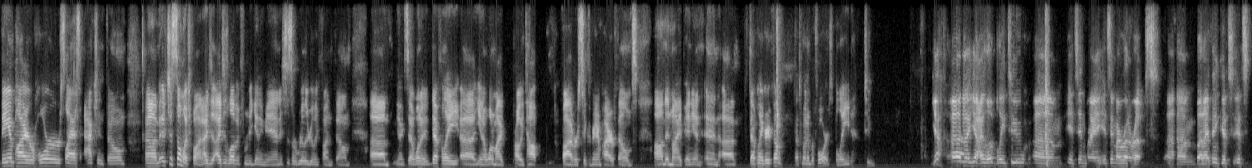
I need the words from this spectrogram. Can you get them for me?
vampire horror slash action film. Um, it's just so much fun. I just, I just love it from beginning to end. It's just a really really fun film. Um, like I said, one of definitely uh, you know one of my probably top five or six vampire films um, in my opinion, and uh, definitely a great film. That's my number four. Is Blade Two. Yeah, uh, yeah, I love Blade Two. Um, it's in my it's in my runner ups, um, but I think it's it's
